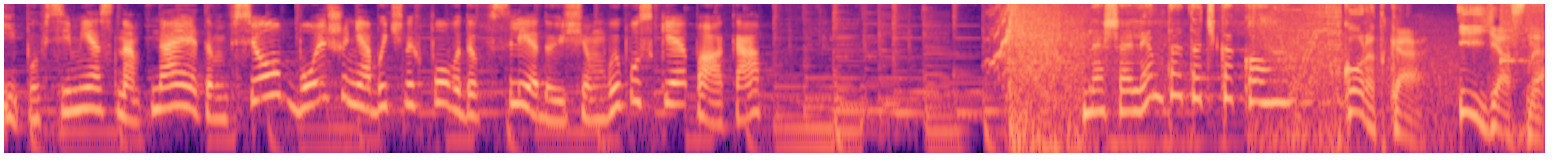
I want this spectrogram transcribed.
и повсеместно. На этом все. Больше необычных поводов в следующем выпуске. Пока! Наша лента. Коротко и ясно.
